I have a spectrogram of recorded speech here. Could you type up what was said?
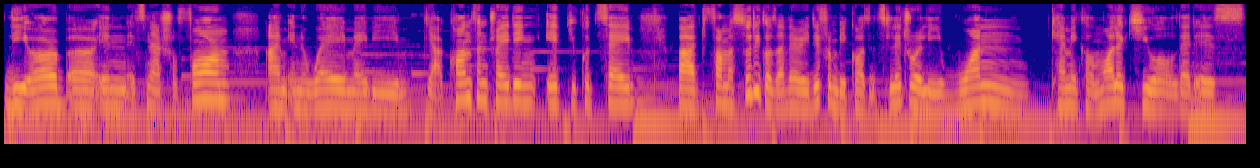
the herb uh, in its natural form. I'm in a way maybe, yeah, concentrating it, you could say. But pharmaceuticals are very different because it's literally one chemical molecule that is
